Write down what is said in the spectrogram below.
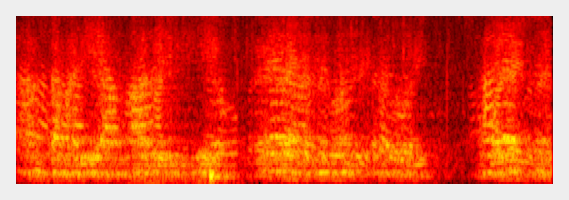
Santa Maria, Madre di Dio, prega per noi peccatori, adesso e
